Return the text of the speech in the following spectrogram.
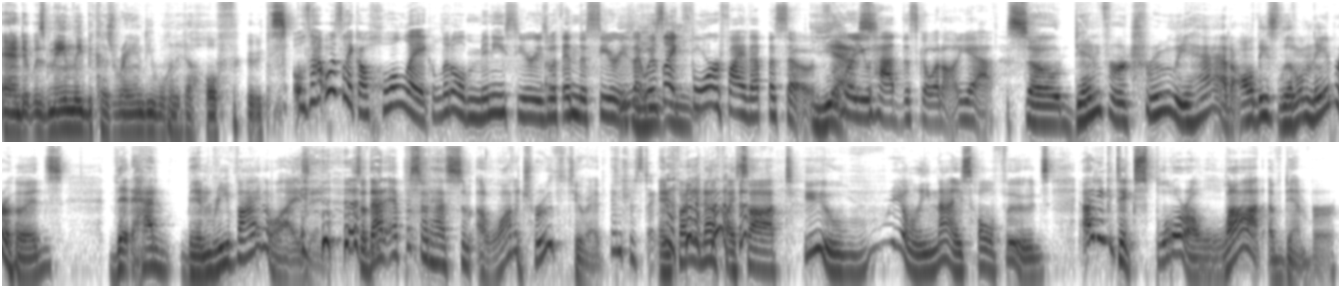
And it was mainly because Randy wanted a Whole Foods. Oh, that was like a whole like little mini series within the series. That was like four or five episodes where you had this going on. Yeah. So Denver truly had all these little neighborhoods that had been revitalizing. so that episode has some a lot of truth to it. Interesting. And funny enough, I saw two really nice Whole Foods. I didn't get to explore a lot of Denver,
